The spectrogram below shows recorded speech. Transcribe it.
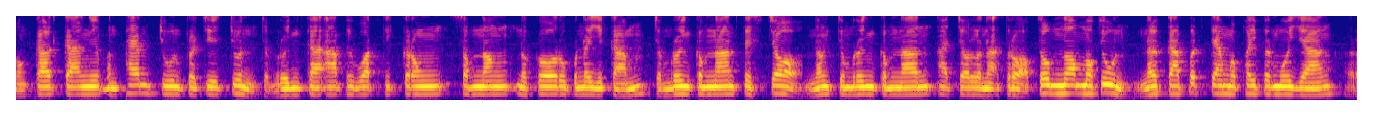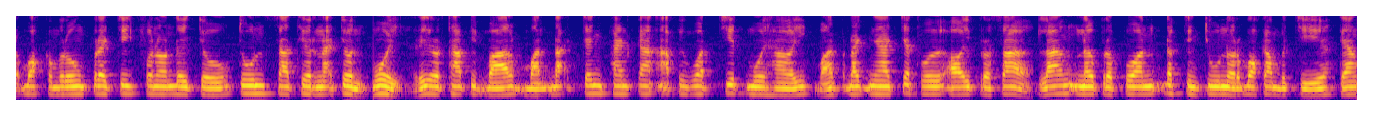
បង្កើតការងារបន្ថែមជូនប្រជាជនជំរុញការអភិវឌ្ឍទីក្រុងសំណង់នគររូបនីយកម្មជំរុញកំណើនទេសចរនិងជំរុញកំណើនអចលនទ្រព្យសូមនាំមកជូននៅការពិតទាំង26យ៉ាង របស់គម្រោងប្រជាហ្វណនដេជោជូនសាធារណជន1រាជរដ្ឋាភិបាលបានដាក់ចេញផែនការអភិវឌ្ឍជាតិមួយហើយបានបដិញ្ញាចិត្តធ្វើឲ្យប្រសើរឡើងនៅប្រព័ន្ធដឹកជញ្ជូនរបស់កម្ពុជា ទាំង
